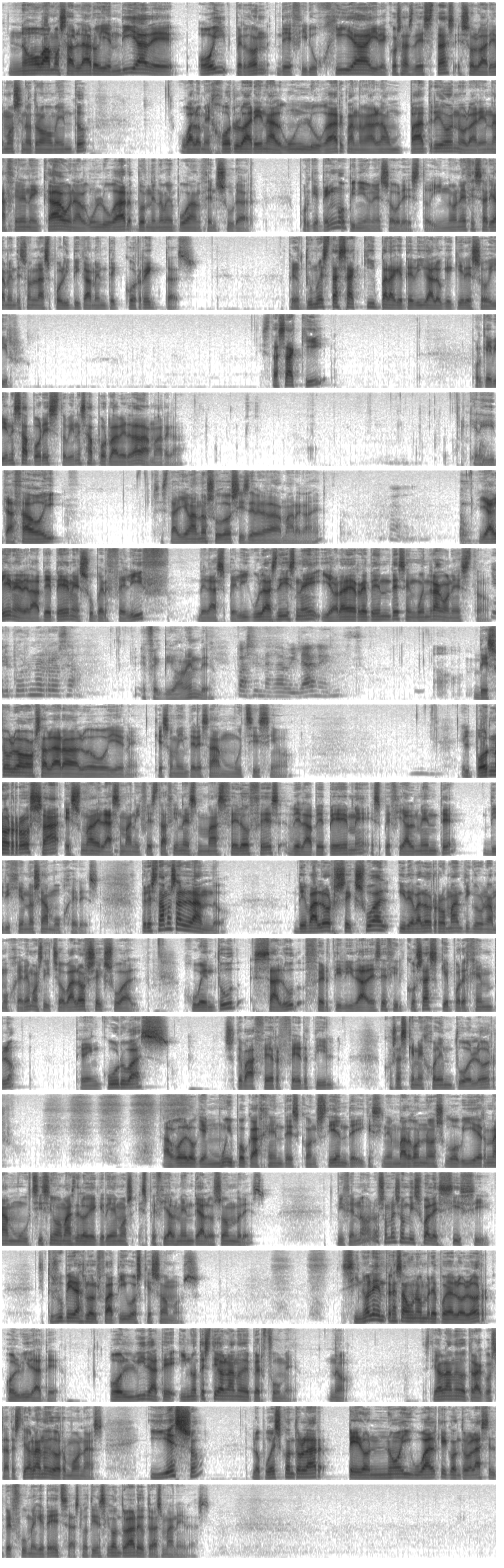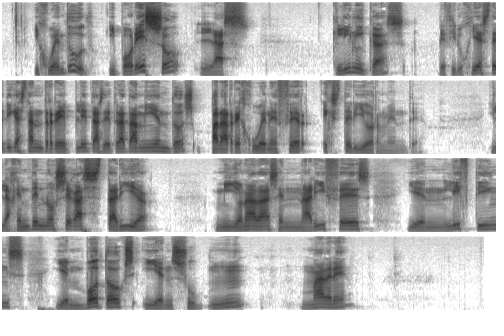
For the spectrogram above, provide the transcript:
No vamos a hablar hoy en día de, hoy, perdón, de cirugía y de cosas de estas, eso lo haremos en otro momento. O a lo mejor lo haré en algún lugar, cuando me habla un Patreon, o lo haré en Nación NK o en algún lugar donde no me puedan censurar porque tengo opiniones sobre esto y no necesariamente son las políticamente correctas. Pero tú no estás aquí para que te diga lo que quieres oír. Estás aquí porque vienes a por esto, vienes a por la verdad amarga. Que el guitaza hoy se está llevando su dosis de verdad amarga. ¿eh? Ya viene de la PPM súper feliz, de las películas Disney, y ahora de repente se encuentra con esto. Y el porno rosa. Efectivamente. Pasen de gavilanes. De eso lo vamos a hablar ahora luego, viene, que eso me interesa muchísimo. El porno rosa es una de las manifestaciones más feroces de la PPM, especialmente dirigiéndose a mujeres. Pero estamos hablando de valor sexual y de valor romántico en una mujer. Hemos dicho valor sexual, juventud, salud, fertilidad. Es decir, cosas que, por ejemplo, te den curvas, eso te va a hacer fértil, cosas que mejoren tu olor, algo de lo que muy poca gente es consciente y que sin embargo nos gobierna muchísimo más de lo que creemos, especialmente a los hombres. Dicen, no, los hombres son visuales, sí, sí. Si tú supieras lo olfativos que somos. Si no le entras a un hombre por el olor, olvídate. Olvídate. Y no te estoy hablando de perfume. No. estoy hablando de otra cosa. Te estoy hablando de hormonas. Y eso lo puedes controlar, pero no igual que controlas el perfume que te echas. Lo tienes que controlar de otras maneras y juventud. Y por eso las clínicas de cirugía estética están repletas de tratamientos para rejuvenecer exteriormente. Y la gente no se gastaría millonadas en narices y en liftings y en botox y en su mm, madre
